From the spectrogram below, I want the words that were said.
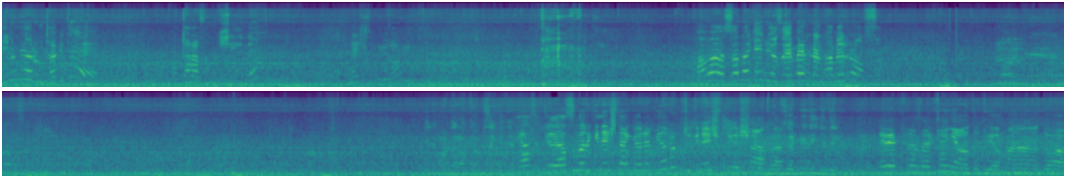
Bilmiyorum tabi de. O tarafın şeyini. Ne vuruyor? Ama sana geliyoruz Emel'le haberin olsun. Yaz, yazıları güneşten göremiyorum ki güneş vuruyor şu anda. Otobüse biri gidin. Evet biraz erken yağdı diyor. Ha doğa.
